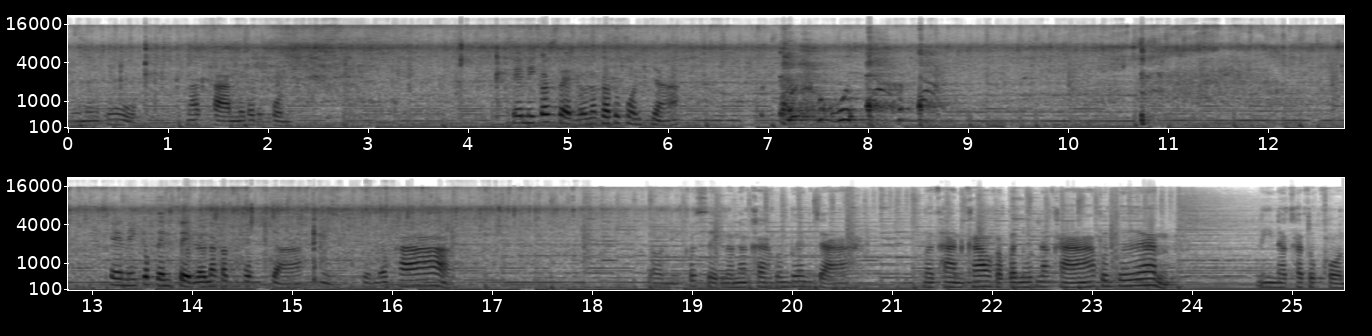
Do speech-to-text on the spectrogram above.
หอยแมงคู่น่าทานไหมคะทุกคนแค่นี้ก็เสร็จแล้วนะคะ ทุกคนจ๋าอุ้ยแค่นี้ก็เป็นเสร็จแล้วนะคะทุกคนจ๋าเสร็จแล้วค่ะ ก็เสร็จแล้วนะคะเพื่อนๆจ๋ามาทานข้าวกับปนุษนะคะ เพื่อนๆ นี่นะคะทุกคน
